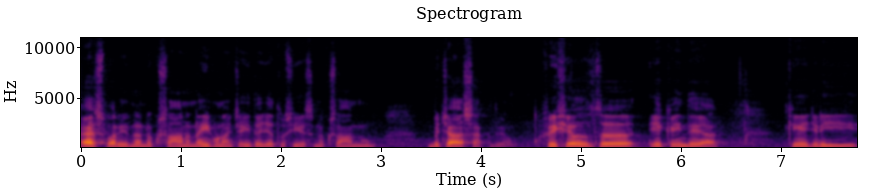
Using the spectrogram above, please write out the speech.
ਇਸ ਵਾਰੀ ਇਹਨਾਂ ਨੁਕਸਾਨ ਨਹੀਂ ਹੋਣਾ ਚਾਹੀਦਾ ਜਾਂ ਤੁਸੀਂ ਇਸ ਨੁਕਸਾਨ ਨੂੰ ਬਚਾ ਸਕਦੇ ਹੋ। ਅਫੀਸ਼ੀਅਲਸ ਇਹ ਕਹਿੰਦੇ ਆ ਕਿ ਜਿਹੜੀ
